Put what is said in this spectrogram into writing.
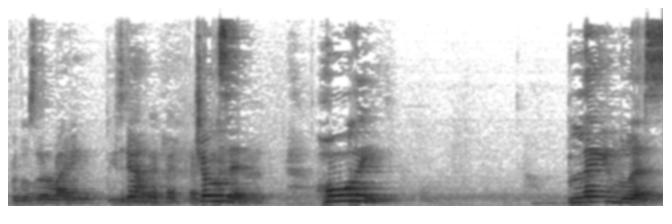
For those that are writing, these down. Chosen, holy, blameless.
